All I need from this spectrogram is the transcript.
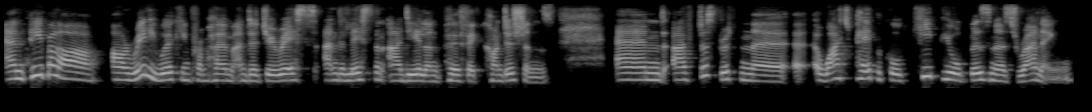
And people are, are really working from home under duress, under less than ideal and perfect conditions. And I've just written a, a white paper called Keep Your Business Running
